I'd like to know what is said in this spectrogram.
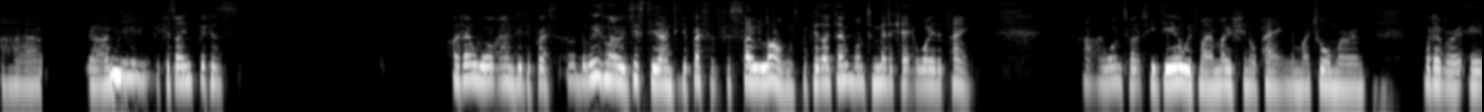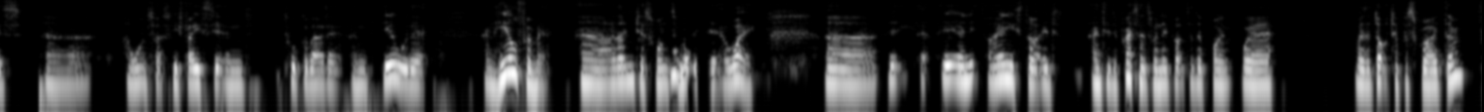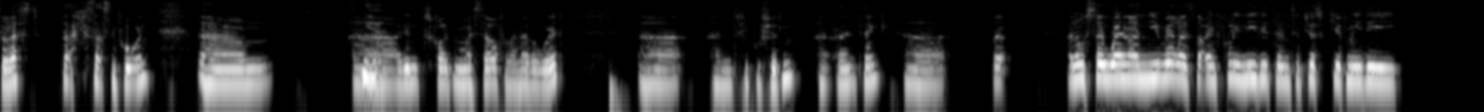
Uh, you know, mm-hmm. because I because I don't want antidepressants. The reason I resisted antidepressants for so long is because I don't want to medicate away the pain. I want to actually deal with my emotional pain and my trauma and whatever it is. Uh, I want to actually face it and talk about it and deal with it and heal from it. Uh, I don't just want to hmm. medicate it away. Uh, it, it, I only started antidepressants when it got to the point where where the doctor prescribed them first. That, that's important. Um, uh, yeah. I didn't prescribe them myself, and I never would. Uh, and people shouldn't, I don't think. Uh, but and also when I knew realized that I probably needed them to just give me the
